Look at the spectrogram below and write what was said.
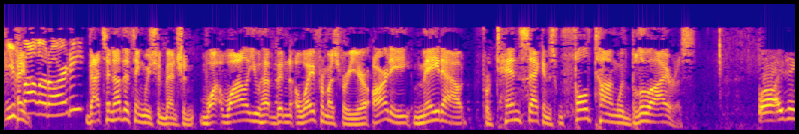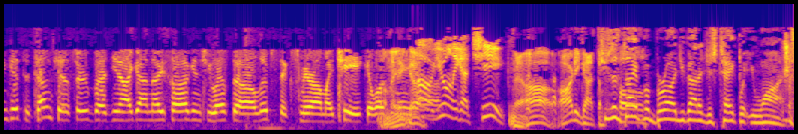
You Hey. followed Artie? That's another thing we should mention. Wh while you have been away from us for a year, Artie made out for 10 seconds, full tongue with Blue Iris. Well, I didn't get to tongue kiss her, but, you know, I got a nice hug, and she left a lipstick smear on my cheek. It wasn't there you go. uh, Oh, you only got cheeks. No, oh, Artie got the She's the type of broad you got to just take what you want.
